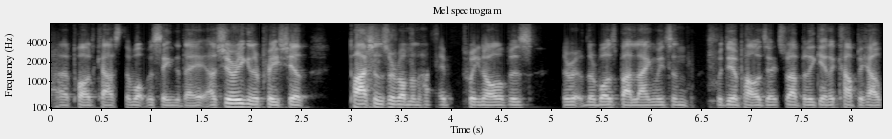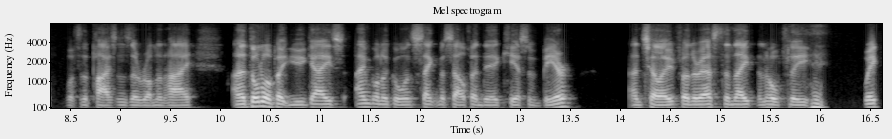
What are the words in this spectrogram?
uh, podcast to what we've seen today. I'm sure you can appreciate passions are running high between all of us. There, there was bad language, and we do apologise for that. But again, it can't be helped with the passions that are running high. And I don't know about you guys. I'm going to go and sink myself into a case of beer and chill out for the rest of the night, and hopefully wake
